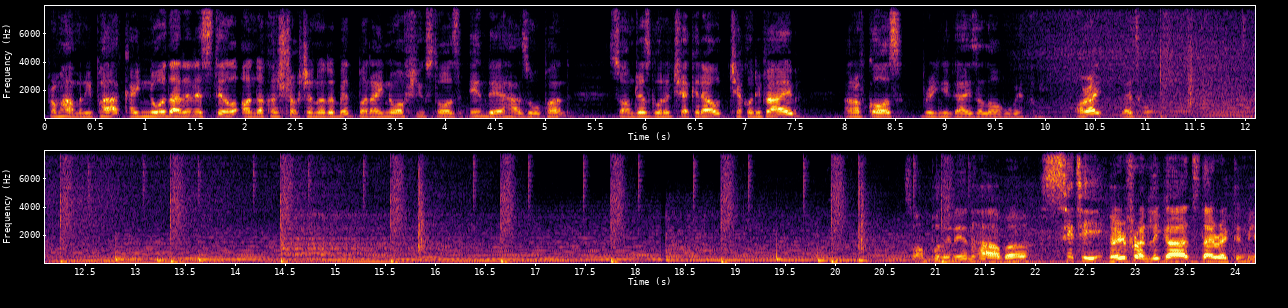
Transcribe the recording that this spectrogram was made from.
from Harmony Park. I know that it is still under construction a little bit but I know a few stores in there has opened. So I'm just going to check it out, check out the vibe and of course bring you guys along with me. Alright, let's go. I'm pulling in Harbour City. Very friendly guards directing me.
